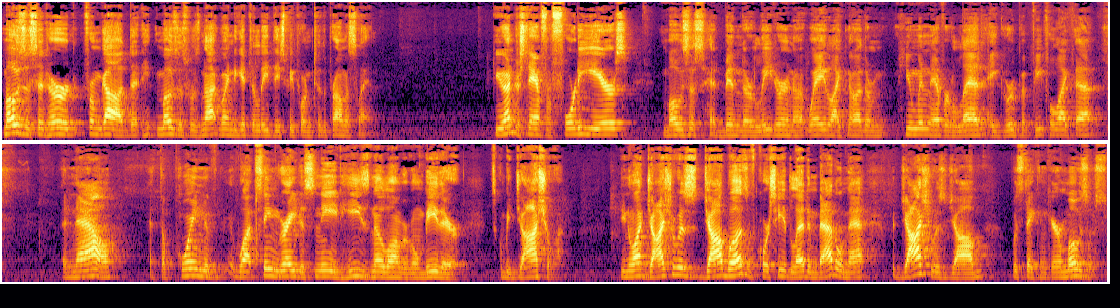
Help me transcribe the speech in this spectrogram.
Moses had heard from God that Moses was not going to get to lead these people into the promised land. Do you understand? For 40 years, Moses had been their leader in a way like no other human ever led a group of people like that. And now, at the point of what seemed greatest need, he's no longer going to be there. It's going to be Joshua. Do you know what Joshua's job was? Of course, he had led in battle in that, but Joshua's job was taking care of Moses.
